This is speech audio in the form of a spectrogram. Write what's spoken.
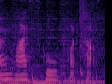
Life School podcast.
